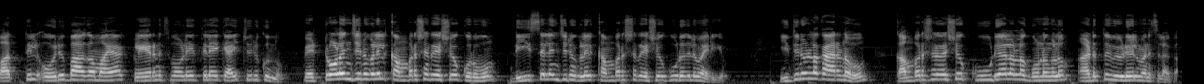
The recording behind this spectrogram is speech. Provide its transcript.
പത്തിൽ ഒരു ഭാഗമായ ക്ലിയറൻസ് വോളിയത്തിലേക്കായി ചുരുക്കുന്നു. പെട്രോൾ എഞ്ചിനുകളിൽ കംപ്രഷൻ റേഷ്യോ കുറവും ഡീസൽ എഞ്ചിനുകളിൽ കംപ്രഷൻ റേഷ്യോ കൂടുതലുമായിരിക്കും. ഇതിനുള്ള കാരണവും കംപ്രഷൻ റേഷ്യോ കൂടിയാലുള്ള ഗുണങ്ങളും അടുത്ത വീഡിയോയിൽ മനസ്സിലാക്കാം.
